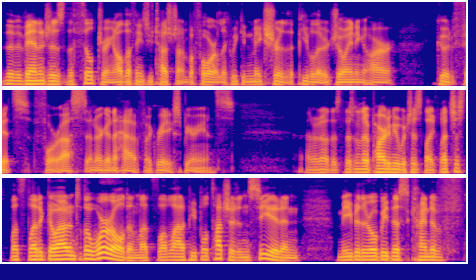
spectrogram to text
the advantage is the filtering all the things you touched on before like we can make sure that the people that are joining are good fits for us and are going to have a great experience I don't know. There's, there's another part of me which is like, let's just let's let it go out into the world and let's let a lot of people touch it and see it, and maybe there will be this kind of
